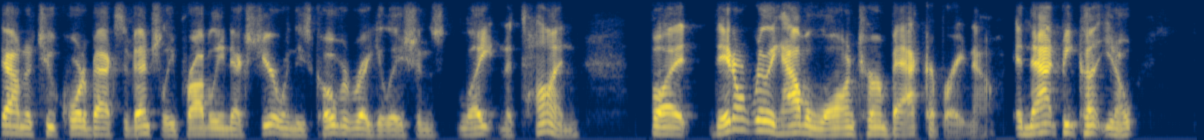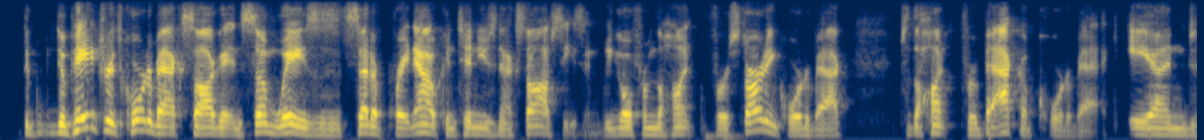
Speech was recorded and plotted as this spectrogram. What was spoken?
down to two quarterbacks eventually, probably next year when these COVID regulations lighten a ton. But they don't really have a long term backup right now, and that because you know the, the Patriots quarterback saga in some ways as it's set up right now continues next offseason. We go from the hunt for a starting quarterback to the hunt for backup quarterback. And,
